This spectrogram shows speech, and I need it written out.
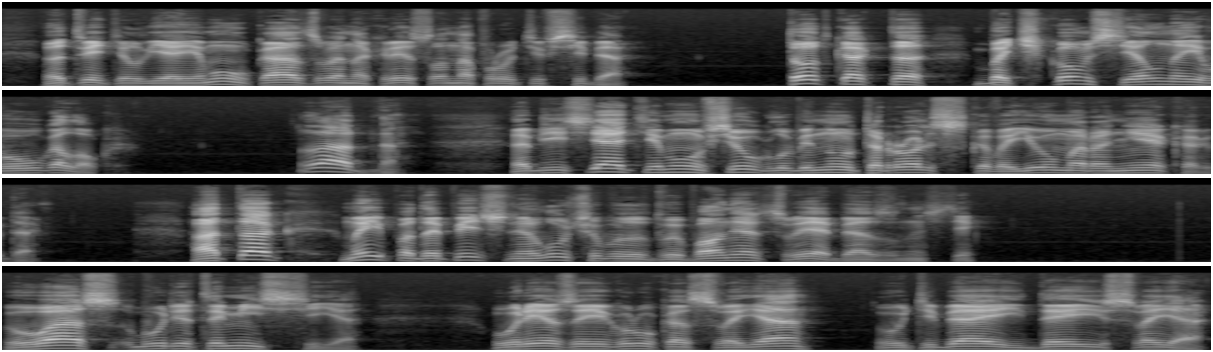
— ответил я ему, указывая на кресло напротив себя. Тот как-то бочком сел на его уголок. «Ладно, Объяснять ему всю глубину тролльского юмора некогда. А так мои подопечные лучше будут выполнять свои обязанности. У вас будет эмиссия. У Реза и Грука своя, у тебя и Деи своя.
